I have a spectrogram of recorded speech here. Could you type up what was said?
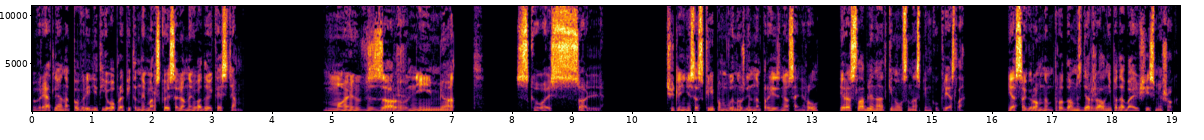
Вряд ли она повредит его пропитанной морской соленой водой костям. «Мой взор не имет сквозь соль», — чуть ли не со скрипом вынужденно произнес Аньрул и расслабленно откинулся на спинку кресла. Я с огромным трудом сдержал неподобающий смешок.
